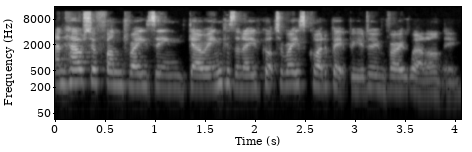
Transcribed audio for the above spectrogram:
And how's your fundraising going? Because I know you've got to raise quite a bit, but you're doing very well, aren't you?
